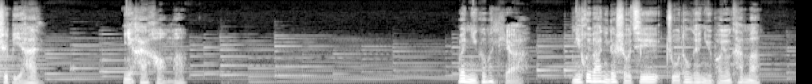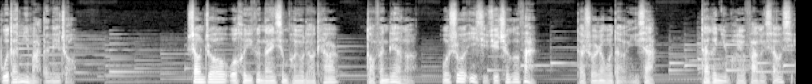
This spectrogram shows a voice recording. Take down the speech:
是彼岸，你还好吗？问你一个问题啊，你会把你的手机主动给女朋友看吗？不带密码的那种。上周我和一个男性朋友聊天，到饭店了，我说一起去吃个饭，他说让我等一下，他给女朋友发个消息。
